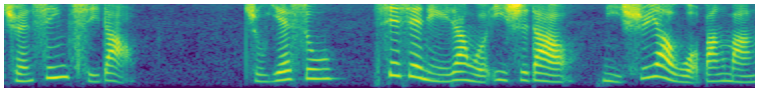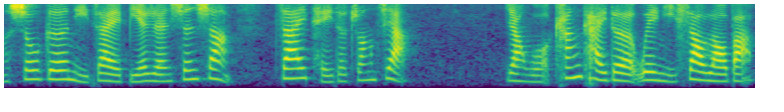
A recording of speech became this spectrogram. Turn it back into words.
全心祈祷，主耶稣。谢谢你让我意识到，你需要我帮忙收割你在别人身上栽培的庄稼，让我慷慨的为你效劳吧。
